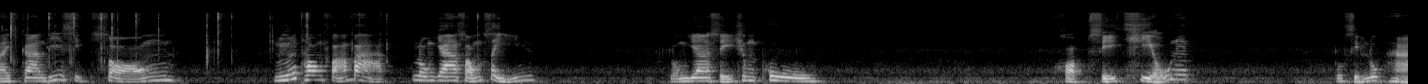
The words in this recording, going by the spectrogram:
รายการที่สิบสองเนื้อทองฝาบาท ลงยาสองสีนบลงยาสีชมพู ขอบสีเขียวเนี่ยลูกศิษย์ลูกหา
